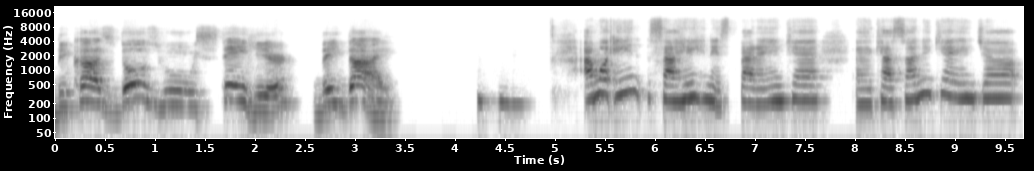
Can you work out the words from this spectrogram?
because those who stay here, they die. اما این صحیح نیست برای اینکه کسانی که اینجا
